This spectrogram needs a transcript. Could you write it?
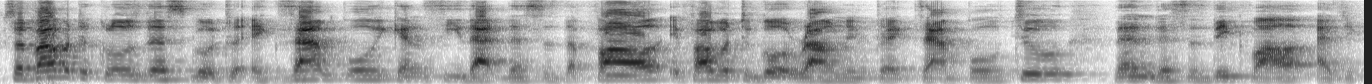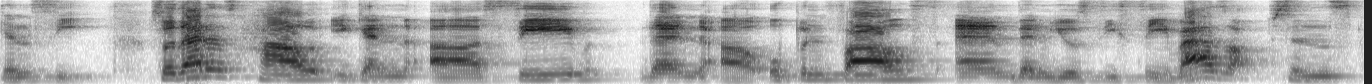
So if I were to close this, go to example, you can see that this is the file. If I were to go around into example 2, then this is the file as you can see. So that is how you can uh, save, then uh, open files and then use the save as options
